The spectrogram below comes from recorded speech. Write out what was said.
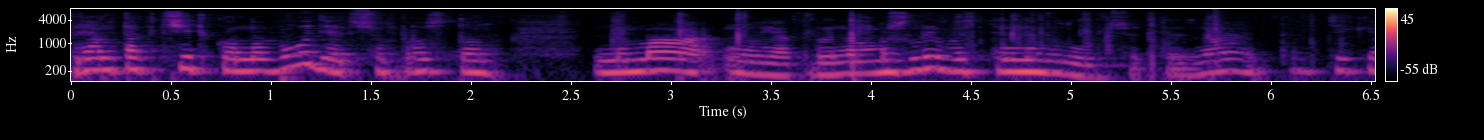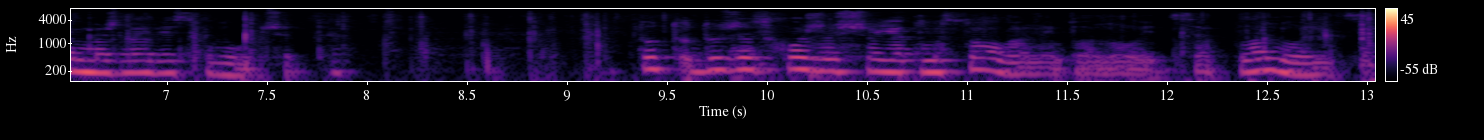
Прям так чітко наводять, що просто нема, ну, якби, на можливості не влучити, знаєте, тільки можливість влучити. Тут дуже схоже, що як масований планується. Планується.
